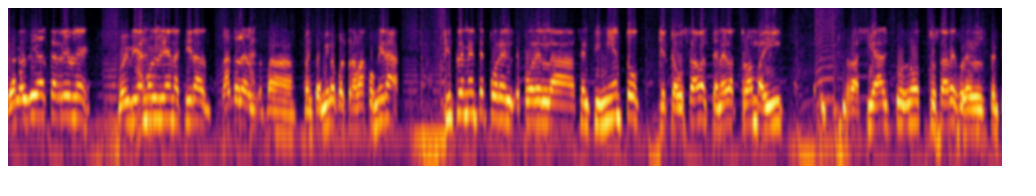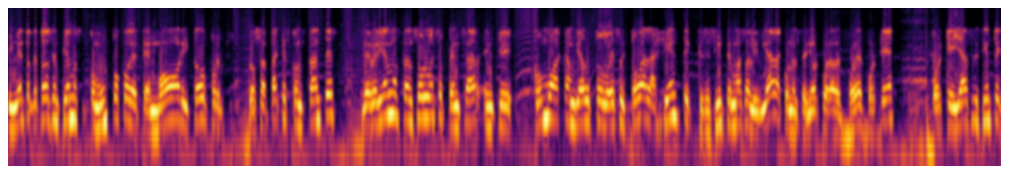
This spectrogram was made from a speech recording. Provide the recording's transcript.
Buenos días, terrible. Muy bien, Al- muy bien. Aquí dándole el, ah, en camino para el trabajo. Mira, simplemente por el por el ah, sentimiento que causaba el tener a Trump ahí racial, tú, ¿no? tú sabes, el sentimiento que todos sentíamos como un poco de temor y todo por los ataques constantes, deberíamos tan solo eso pensar en que cómo ha cambiado todo eso y toda la gente que se siente más aliviada con el señor fuera del poder. ¿Por qué? Porque ya se siente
